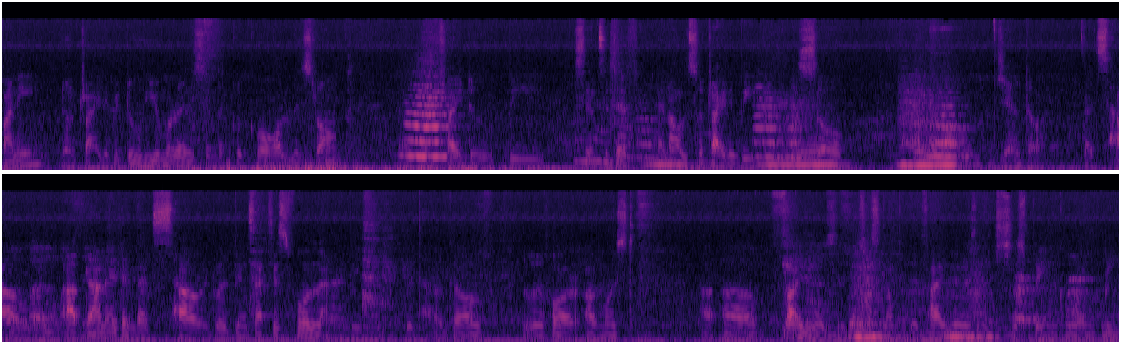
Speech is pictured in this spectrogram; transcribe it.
funny don't try to be too humorous and that could go always wrong. Try to be sensitive and also try to be so um, gentle that's how I've done it and that's how it was been successful and I've been with a girl for almost uh, uh, five years. It just completed five years. It's just been going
